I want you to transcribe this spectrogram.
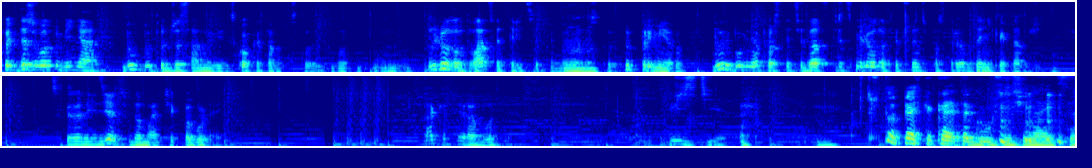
Хоть даже вот у меня был бы тот же самый, сколько там стоит? Ну, миллионов 20-30, наверное, mm-hmm. стоит. Ну, к примеру. Были бы у меня просто эти 20-30 миллионов, я бы что-нибудь построил, да никогда в жизни. Сказали, иди отсюда, мальчик, погуляй. Так это и работает. Везде. Что опять какая-то грусть начинается.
